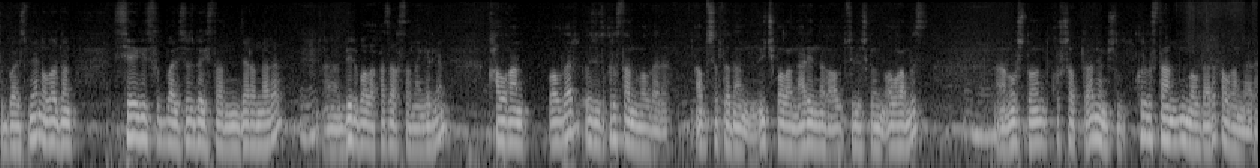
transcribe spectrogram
футболист менен олордон сегиз футболист өзбекстандын жарандары бир бала казакстандан келген калган балдар өзүбүз кыргызстандын балдары абдышатадан үч баланы арендага алып сүйлөшкөн алганбыз анан оштон куршаптан эми ушул кыргызстандын балдары калгандары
